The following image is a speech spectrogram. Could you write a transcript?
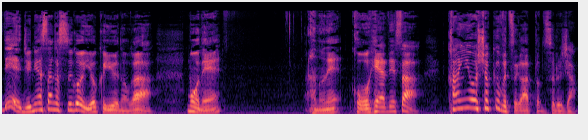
で、ジュニアさんがすごいよく言うのが、もうね、あのね、こうお部屋でさ、観葉植物があったとするじゃん。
